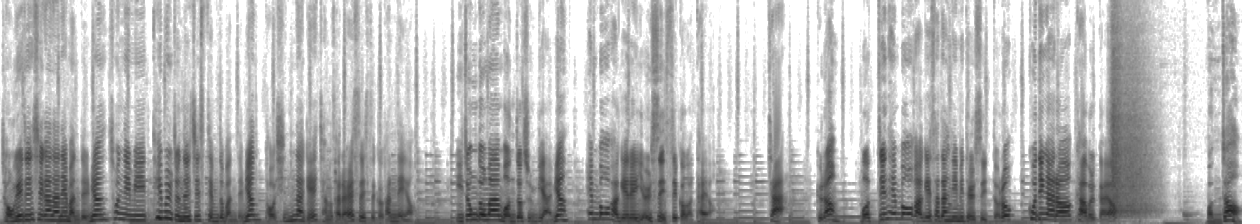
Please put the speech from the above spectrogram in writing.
정해진 시간 안에 만들면 손님이 팁을 주는 시스템도 만들면 더 신나게 장사를 할 수 있을 것 같네요. 이 정도만 먼저 준비하면 햄버거 가게를 열 수 있을 것 같아요. 자, 그럼 멋진 햄버거 가게 사장님이 될 수 있도록 코딩하러 가볼까요? 먼저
